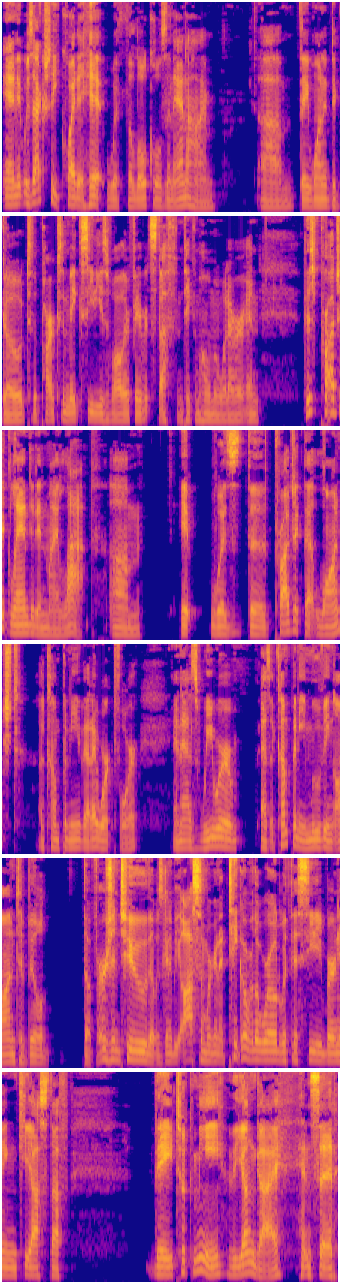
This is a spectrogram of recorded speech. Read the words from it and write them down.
And it was actually quite a hit with the locals in Anaheim. Um, they wanted to go to the parks and make CDs of all their favorite stuff and take them home and whatever. And this project landed in my lap. Um, it was the project that launched a company that I worked for. And as we were, as a company, moving on to build the version two that was going to be awesome, we're going to take over the world with this CD burning kiosk stuff. They took me, the young guy, and said,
